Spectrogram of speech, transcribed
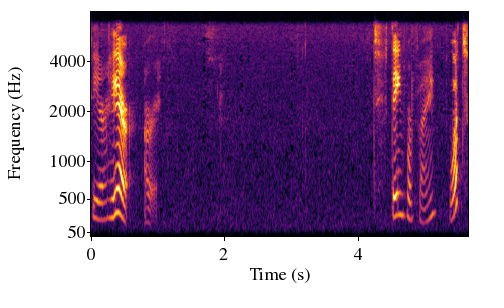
Here, here. Alright. Thank for playing. What?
